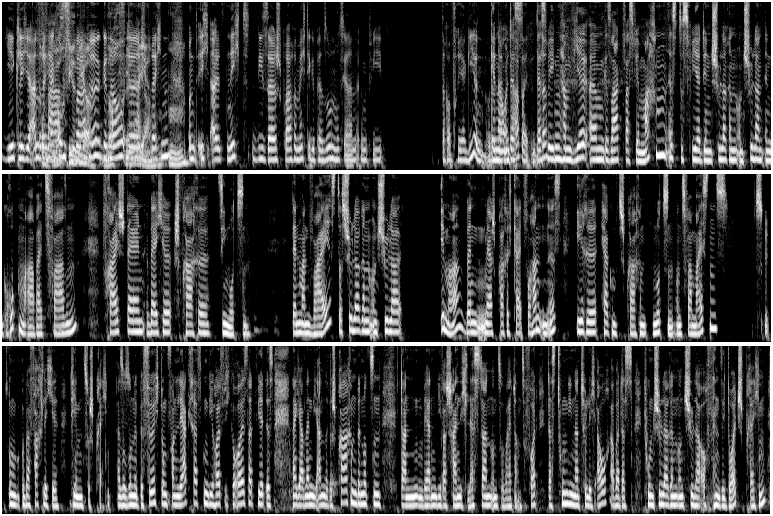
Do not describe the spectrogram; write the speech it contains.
jegliche andere Herkunftssprache genau äh, sprechen. Mhm. Und ich als nicht dieser Sprache mächtige Person muss ja dann irgendwie darauf reagieren oder genau, und das, arbeiten. Deswegen oder? haben wir ähm, gesagt, was wir machen, ist, dass wir den Schülerinnen und Schülern in Gruppenarbeitsphasen freistellen, welche Sprache sie nutzen. Denn man weiß, dass Schülerinnen und Schüler immer, wenn Mehrsprachigkeit vorhanden ist, ihre Herkunftssprachen nutzen. Und zwar meistens um über fachliche Themen zu sprechen. Also so eine Befürchtung von Lehrkräften, die häufig geäußert wird, ist, na ja, wenn die andere Sprachen benutzen, dann werden die wahrscheinlich lästern und so weiter und so fort. Das tun die natürlich auch, aber das tun Schülerinnen und Schüler auch, wenn sie Deutsch sprechen.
